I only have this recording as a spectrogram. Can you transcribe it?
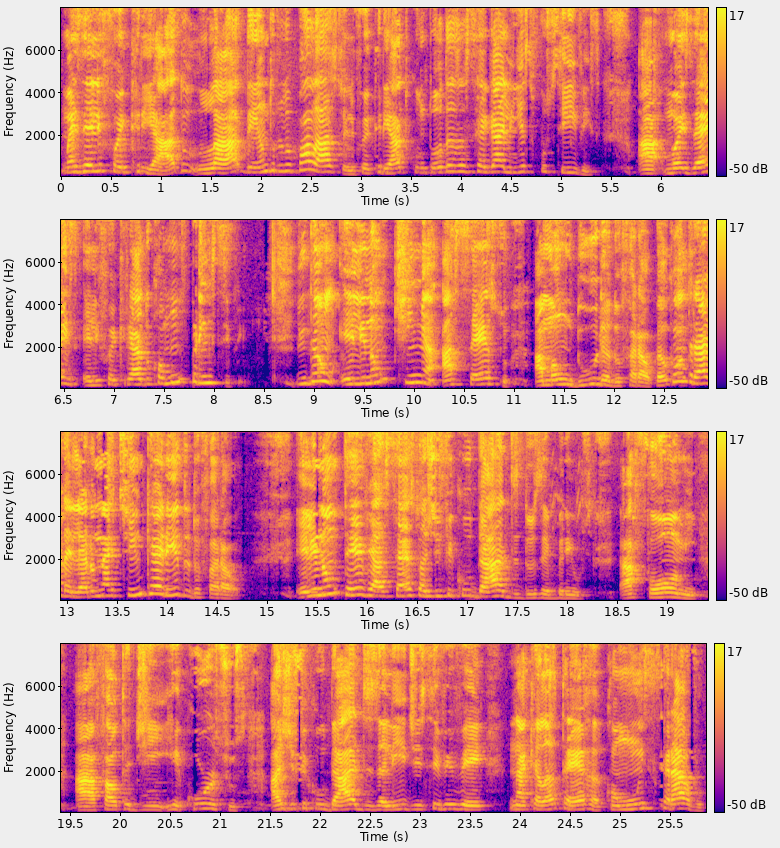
mas ele foi criado lá dentro do palácio. Ele foi criado com todas as regalias possíveis. A Moisés, ele foi criado como um príncipe. Então, ele não tinha acesso à mão dura do faraó. Pelo contrário, ele era o netinho querido do faraó. Ele não teve acesso às dificuldades dos hebreus, a fome, a falta de recursos, as dificuldades ali de se viver naquela terra como um escravo.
